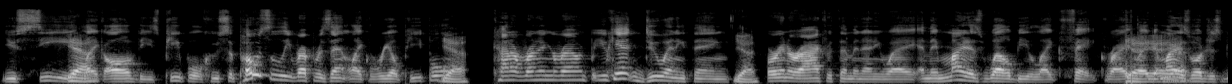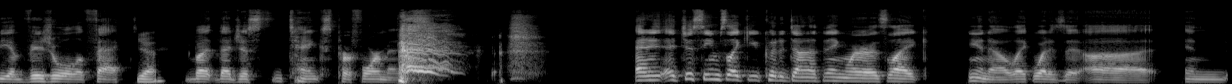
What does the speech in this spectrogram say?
you see Yeah. like all of these people who supposedly represent like real people, Yeah, kind of running around, but you can't do anything yeah, or interact with them in any way, and they might as well be like fake, right? Yeah, like yeah, it might as well just be a visual effect, yeah. but that just tanks performance. and it, it just seems like you could have done a thing where it's like, you know, like what is it? Uh, in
